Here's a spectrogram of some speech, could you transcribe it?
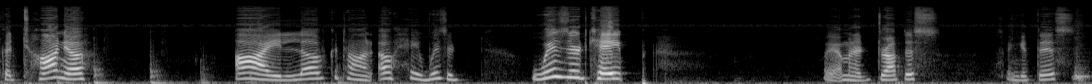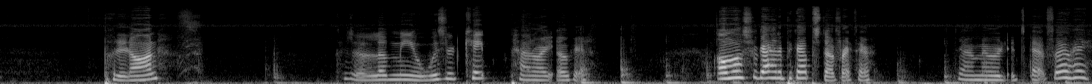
Katana. I love katana. Oh, hey, wizard. Wizard cape. Wait, I'm going to drop this so I can get this. Put it on. Because I love me a wizard cape. Do I... Okay. Almost forgot how to pick up stuff right there. Then I remembered it's F. Oh, hey.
